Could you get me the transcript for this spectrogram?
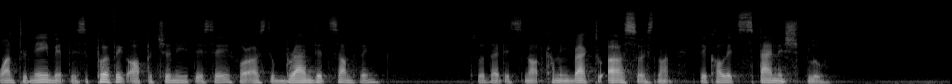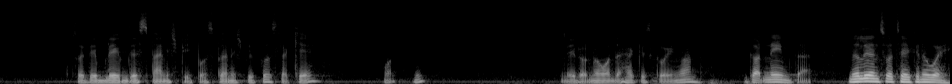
want to name it. It's a perfect opportunity, they say, for us to brand it something so that it's not coming back to us, so it's not, they call it Spanish flu. So they blame the Spanish people. Spanish people, it's like, okay, what, me? They don't know what the heck is going on. It got named that. Millions were taken away.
